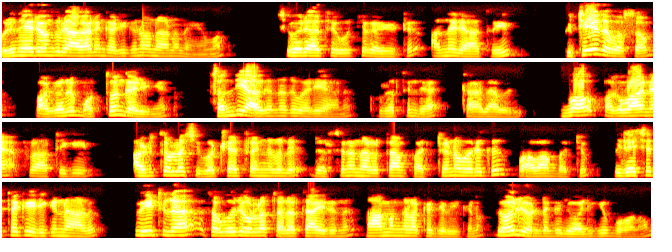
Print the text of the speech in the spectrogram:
ഒരു നേരമെങ്കിലും ആഹാരം കഴിക്കണമെന്നാണ് നിയമം. ശിവരാത്രി ഉച്ച കഴിഞ്ഞിട്ട് അന്ന് രാത്രിയും പിറ്റേ ദിവസം പകൽ മൊത്തം കഴിഞ്ഞ് സന്ധ്യ ആകുന്നത് വരെയാണ് വ്രതത്തിന്റെ കാലാവധി. അപ്പോൾ ഭഗവാനെ പ്രാർത്ഥിക്കുകയും അടുത്തുള്ള ശിവക്ഷേത്രങ്ങളിൽ ദർശനം നടത്താൻ പറ്റണവർക്ക് പോവാൻ പറ്റും. വിദേശത്തൊക്കെ ഇരിക്കുന്ന ആൾ വീട്ടിലെ സൗകര്യമുള്ള സ്ഥലത്തായിരുന്നു നാമങ്ങളൊക്കെ ജപിക്കണം. ജോലി ഉണ്ടെങ്കിൽ ജോലിക്ക് പോകണം.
